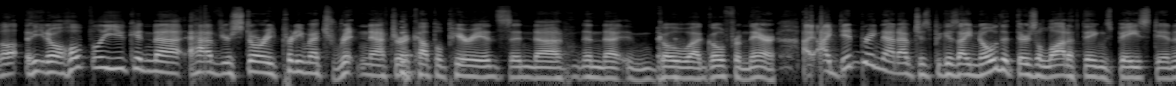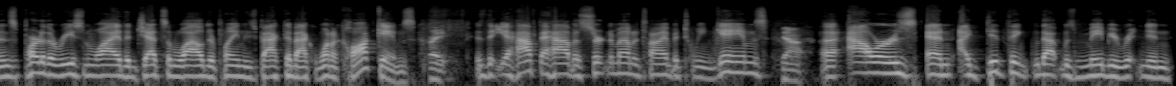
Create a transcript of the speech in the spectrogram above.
Well, you know, hopefully you can uh, have your story pretty much written after a couple periods and uh, and, uh, and go uh, go from there. I, I did bring that up just because I know that there's a lot of things based in, and it's part of the reason why the Jets and Wild are playing these back to back one o'clock games. Right. Is that you have to have a certain amount of time between games, Yeah. uh, hours, and I did think that was maybe written in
